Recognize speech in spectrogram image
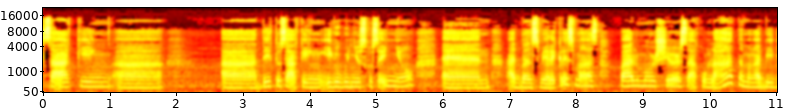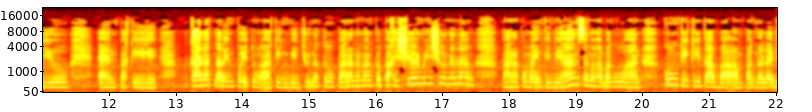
sa aking uh, uh, dito sa aking igugood news ko sa inyo. And advance Merry Christmas. Follow more share sa akong lahat ng mga video and paki Kalat na rin po itong aking video na to para naman po pakishare mention na lang para po maintindihan sa mga baguhan kung kikita ba ang pagla-live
